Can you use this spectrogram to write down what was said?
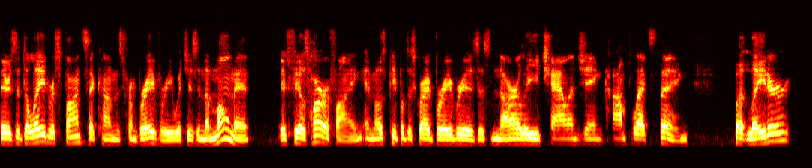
There's a delayed response that comes from bravery, which is in the moment, it feels horrifying. And most people describe bravery as this gnarly, challenging, complex thing. But later,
